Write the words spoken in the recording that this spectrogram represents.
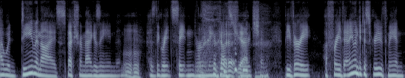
I would demonize Spectrum magazine and as the great Satan ruining God's Yeah. church and be very afraid that anyone who disagreed with me and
